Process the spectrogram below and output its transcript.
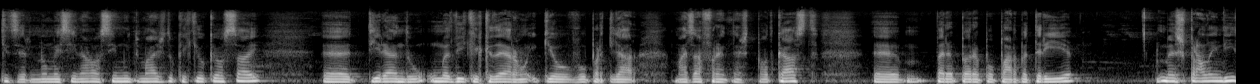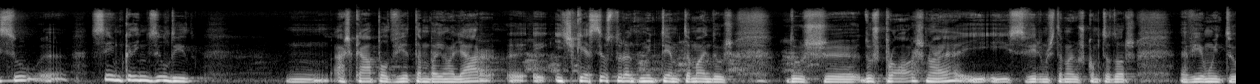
Quer dizer, não me ensinaram assim muito mais do que aquilo que eu sei. Tirando uma dica que deram e que eu vou partilhar mais à frente neste podcast para, para poupar bateria, mas para além disso, uh, saí um bocadinho desiludido. Hum, acho que a Apple devia também olhar e esqueceu-se durante muito tempo também dos, dos, dos Pros, não é? E, e, se virmos também os computadores, havia muito,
